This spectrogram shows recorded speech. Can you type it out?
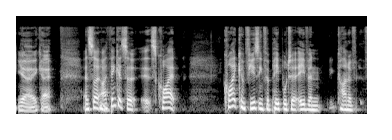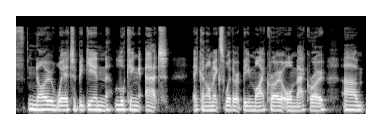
Yeah. Okay. And so I hmm. think it's a it's quite quite confusing for people to even kind of know where to begin looking at economics, whether it be micro or macro. Um,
